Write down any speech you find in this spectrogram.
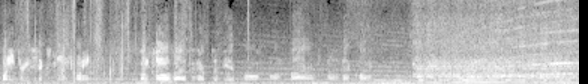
Twenty-three sixteen twenty. On call the vehicle on fire. That clinic. Firework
